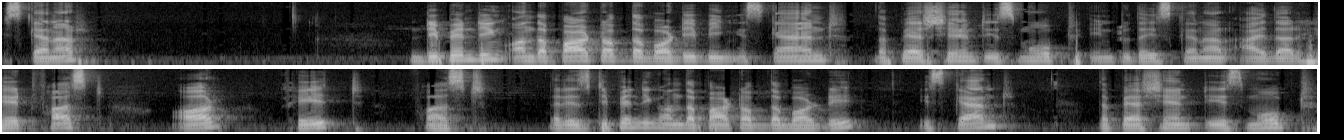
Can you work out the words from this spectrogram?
scanner depending on the part of the body being scanned the patient is moved into the scanner either head first or feet first that is depending on the part of the body scanned the patient is moved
